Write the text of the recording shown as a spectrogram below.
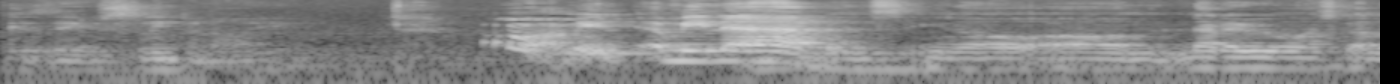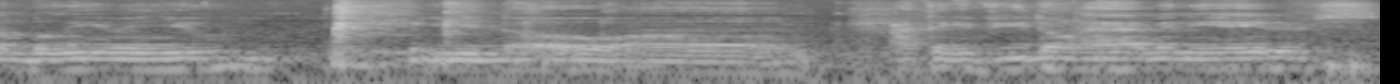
because they were sleeping on you? Oh, I mean, I mean that happens. You know, um, not everyone's gonna believe in you. You know, um, I think if you don't have any haters,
